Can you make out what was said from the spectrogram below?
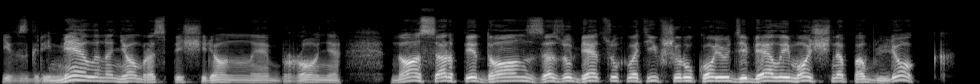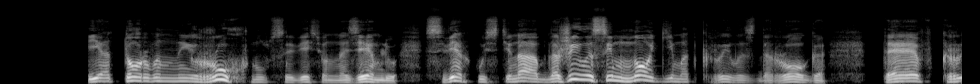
и взгремела на нем распещренная броня. Но Сарпедон, за зубец ухвативший рукою дебелый, мощно повлек, и оторванный рухнулся весь он на землю. Сверху стена обнажилась, и многим открылась дорога. Тевкр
